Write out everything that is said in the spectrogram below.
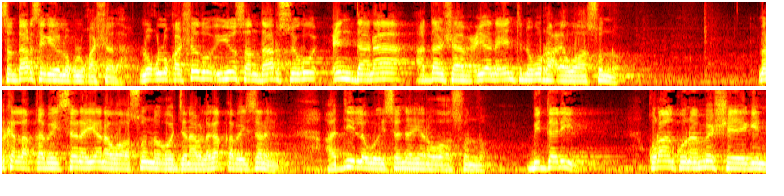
sandaarsiga iyo luqluqashada. Luqluqashadu iyo sandaarsigu cindanaa haddaan shaaficiyana intii nagu raacday waa sunno. Marka la qabaysanayana waa sunno oo janaab laga qabaysanayo haddii la weysanayana waa sunno. Bidaliil. Qur'aankuna ma sheegin.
